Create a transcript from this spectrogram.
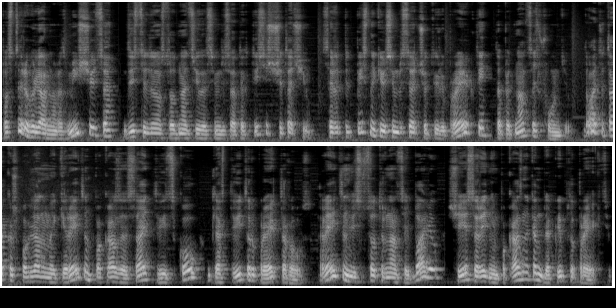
Пости регулярно розміщуються 291,7 тисяч читачів. Серед підписників 74 проекти та 15 фондів. Давайте також поглянемо, який рейтинг показує сайт TweetScope для твіттеру проекту Rose. Рейтинг 813 балів, що є середнім показником для криптопроєктів.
